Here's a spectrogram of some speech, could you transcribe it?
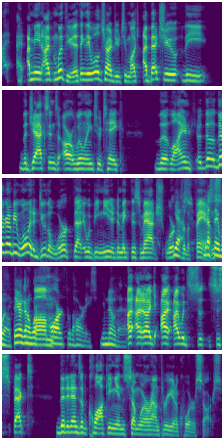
I, I, I mean, I'm with you. I think they will try to do too much. I bet you the the Jacksons are willing to take the Lions they're going to be willing to do the work that it would be needed to make this match work yes. for the fans. Yes, they will. They are going to work Um, hard for the Hardys. You know that. I I I, I would su- suspect that it ends up clocking in somewhere around three and a quarter stars.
